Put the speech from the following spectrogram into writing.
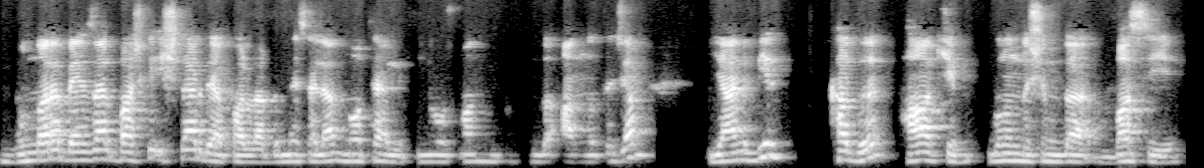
Bunlara benzer başka işler de yaparlardı. Mesela noterlik, yine Osmanlı anlatacağım. Yani bir kadı, hakim, bunun dışında vasi,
